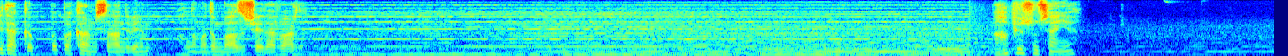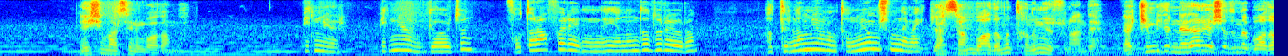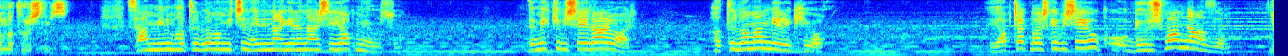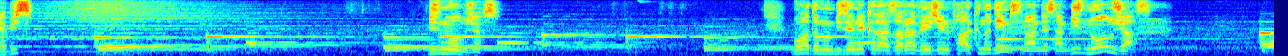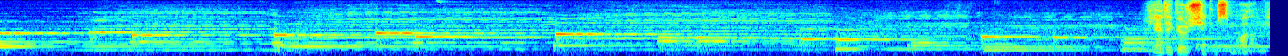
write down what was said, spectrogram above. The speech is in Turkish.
Bir dakika ba- bakar mısın Hande? Benim anlamadığım bazı şeyler vardı. Ne yapıyorsun sen ya? Ne işin var senin bu adamla? Bilmiyorum. Bilmiyorum. Gördün. Fotoğraf var elinde. Yanında duruyorum. Hatırlamıyorum. Tanıyormuşum demek. Ya sen bu adamı tanımıyorsun Hande. Ya kim bilir neler yaşadın da bu adamla tanıştınız. Sen benim hatırlamam için elinden gelen her şeyi yapmıyor musun? Demek ki bir şeyler var. Hatırlamam gerekiyor. E, Yapacak başka bir şey yok. Görüşmem lazım. Ya biz? Biz ne olacağız? Bu adamın bize ne kadar zarar vereceğinin farkında değil misin Hande sen? Biz ne olacağız? Yine de görüşecek misin bu adamla?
